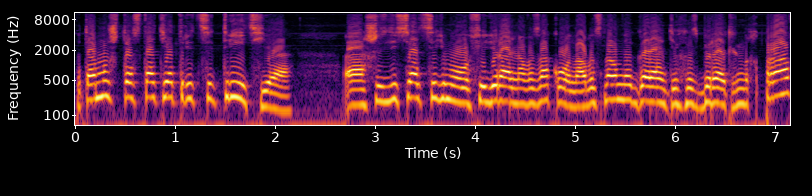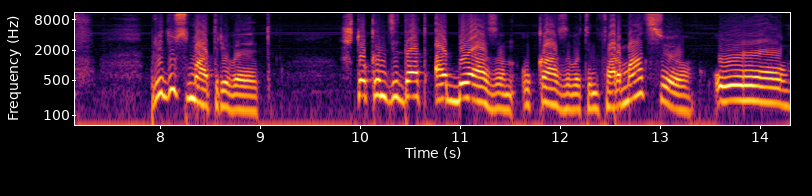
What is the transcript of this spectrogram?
потому что статья 33 67 федерального закона об основных гарантиях избирательных прав предусматривает, что кандидат обязан указывать информацию о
